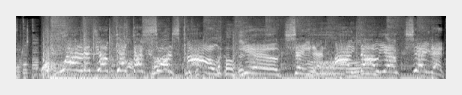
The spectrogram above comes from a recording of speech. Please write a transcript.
Where did you get the source code? You cheated! I know you cheated!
